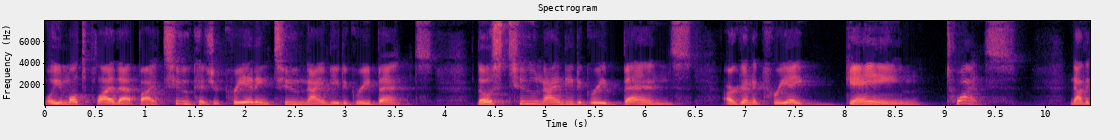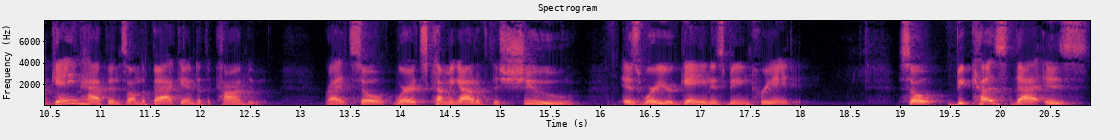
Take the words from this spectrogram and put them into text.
well, you multiply that by two because you're creating two 90 degree bends. Those two 90 degree bends are going to create gain twice. Now, the gain happens on the back end of the conduit, right? So, where it's coming out of the shoe is where your gain is being created. So, because that is,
